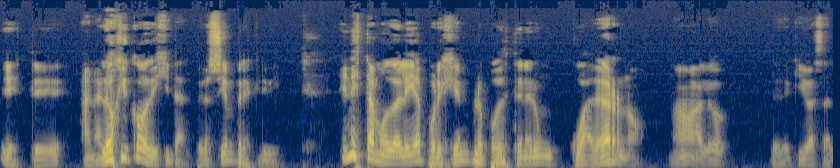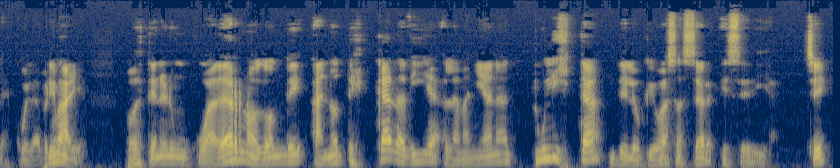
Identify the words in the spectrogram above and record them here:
Este, analógico o digital, pero siempre escribí. En esta modalidad, por ejemplo, podés tener un cuaderno, ¿no? Algo desde que ibas a la escuela primaria. Podés tener un cuaderno donde anotes cada día a la mañana tu lista de lo que vas a hacer ese día, ¿sí?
